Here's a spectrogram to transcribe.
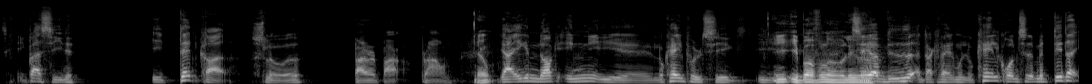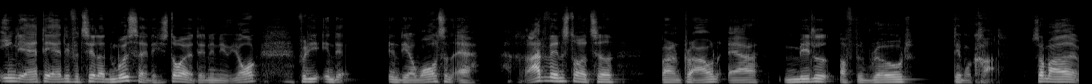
skal vi ikke bare sige det, i den grad slået Bar- Brown. Jo. Jeg er ikke nok inde i øh, lokalpolitik i, I, I Buffalo til alligevel. at vide, at der kan være en lokal grund til det. Men det, der egentlig er, det er, at det fortæller den modsatte historie af den i New York. Fordi India, India Walton er ret venstreorienteret. Baron Brown er middle of the road demokrat. Så meget.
